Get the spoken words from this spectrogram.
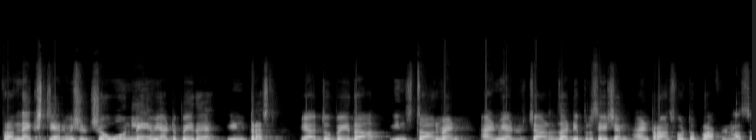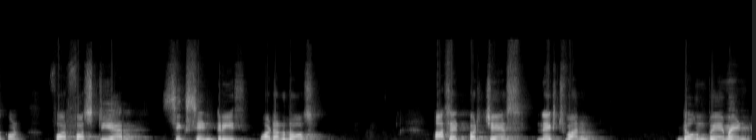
from next year, we should show only we have to pay the interest we have to pay the installment and we have to charge the depreciation and transfer to profit and loss account. For first year, six entries. What are those? Asset purchase, next one, down payment,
